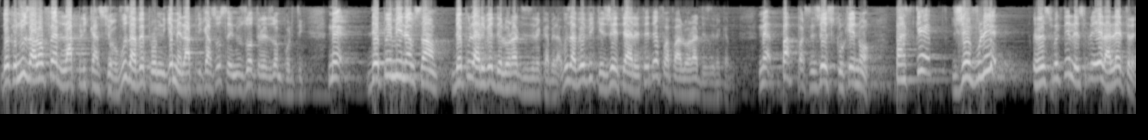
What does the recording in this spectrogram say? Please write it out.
Donc nous allons faire l'application. Vous avez promulgué, mais l'application, c'est nous autres, les hommes politiques. Mais depuis 1900, depuis l'arrivée de Laura Désiré Kabila, vous avez vu que j'ai été arrêté deux fois par Laura Désiré Kabila. Mais pas parce que j'ai escroqué, non. Parce que je voulais respecter l'esprit et la lettre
